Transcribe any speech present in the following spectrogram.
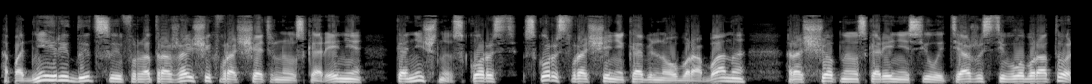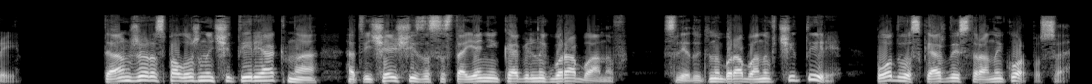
а под ней ряды цифр, отражающих вращательное ускорение, конечную скорость, скорость вращения кабельного барабана, расчетное ускорение силы тяжести в лаборатории. Там же расположены четыре окна, отвечающие за состояние кабельных барабанов, следовательно, барабанов четыре, по два с каждой стороны корпуса,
